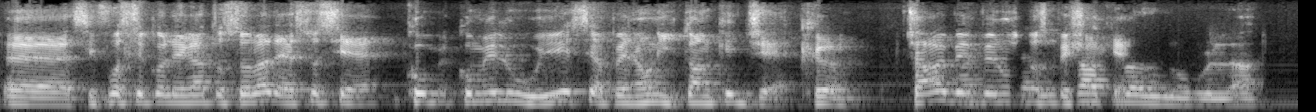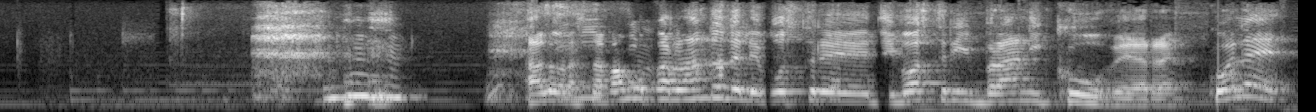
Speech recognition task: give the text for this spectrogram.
eh, si fosse collegato solo adesso, si è, come, come, lui si è appena unito anche Jack. Ciao e benvenuto special guest. nulla. Allora, stavamo parlando vostre, dei vostri brani cover. Qual è,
